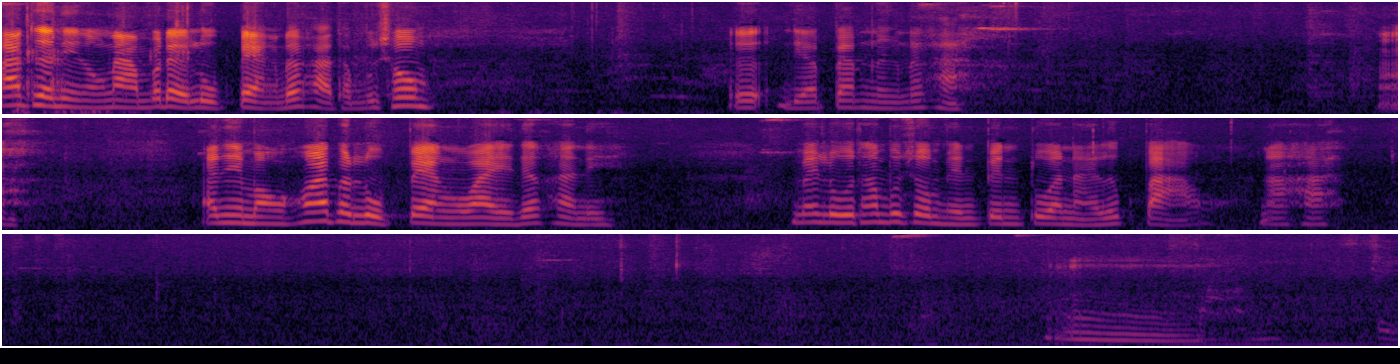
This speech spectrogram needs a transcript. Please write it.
มาเทือนี่น้องน้ำบ่ได้รูปแปลงเด้อค่ะท่านผู้ชม เออเดี๋ยวแป๊บหนึ่งเด้อค่ะอะอันนี้มองห้อยเป็นรูปแปลงไว้เด้อค่ะนี่ ไม่รู้ท่านผู้ชมเห็นเป็นตัวไหนหรือเปล่านะคะอืม สี่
